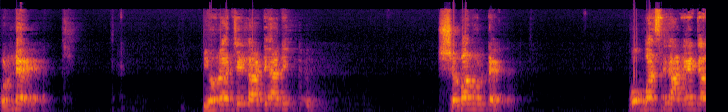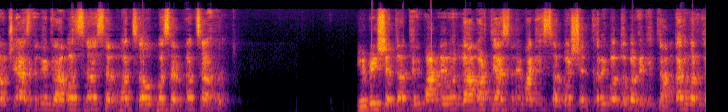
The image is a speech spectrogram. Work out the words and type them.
गुंडे युवराजजी लाटे आणि शुभम गुंडे उपस्थित अनेक गावचे असलेले ग्रामस्थ सरपंच उपसरपंच विविध क्षेत्रातील मान्यवर लाभार्थी असलेले माझे सर्व शेतकरी बंधू भगिनी कामगार वर्ग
